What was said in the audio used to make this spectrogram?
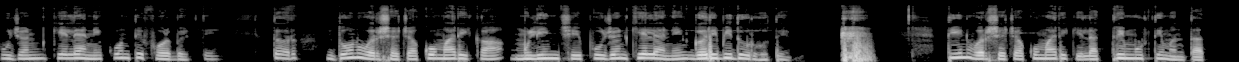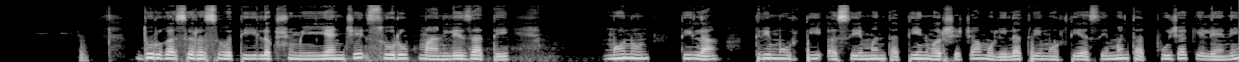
पूजन केल्याने कोणते फळ भेटते? तर दोन वर्षाच्या कुमारिका मुलींचे पूजन केल्याने गरिबी दूर होते. तीन वर्षाच्या कुमारिकेला त्रिमूर्ती म्हणतात. दुर्गा सरस्वती लक्ष्मी यांचे स्वरूप मानले जाते. म्हणून तिला त्रिमूर्ती असे म्हणतात. तीन वर्षाच्या मुलीला त्रिमूर्ती असे म्हणतात. पूजा केल्याने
